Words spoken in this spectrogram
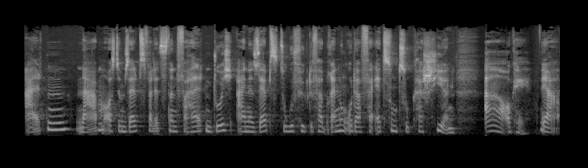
alten Narben aus dem selbstverletzenden Verhalten durch eine selbst zugefügte Verbrennung oder Verätzung zu kaschieren. Ah, okay. Ja,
